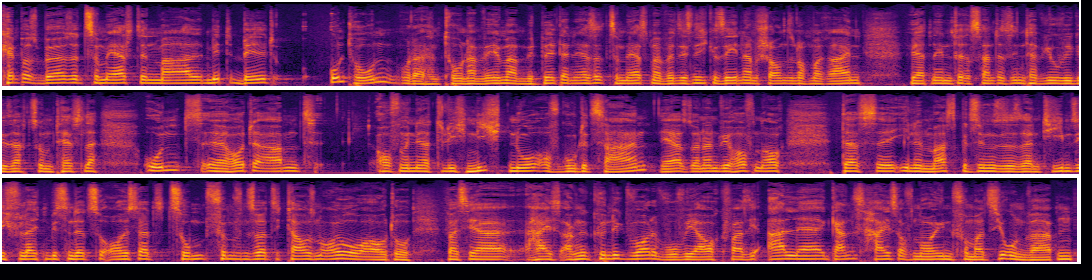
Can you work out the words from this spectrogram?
Campers Börse zum ersten Mal mit Bild und Ton, oder Ton haben wir immer mit Bildern erst zum ersten Mal. Wenn Sie es nicht gesehen haben, schauen Sie noch mal rein. Wir hatten ein interessantes Interview, wie gesagt, zum Tesla. Und äh, heute Abend hoffen wir natürlich nicht nur auf gute Zahlen, ja, sondern wir hoffen auch, dass äh, Elon Musk bzw. sein Team sich vielleicht ein bisschen dazu äußert zum 25.000 Euro Auto, was ja heiß angekündigt wurde, wo wir ja auch quasi alle ganz heiß auf neue Informationen warten.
